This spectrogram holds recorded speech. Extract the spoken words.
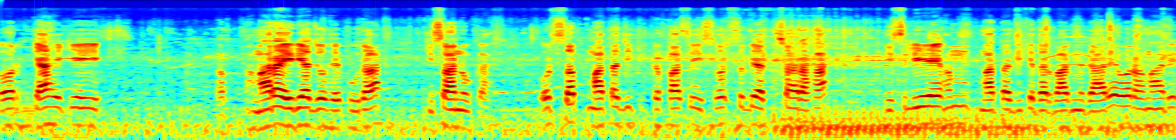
और क्या है कि हमारा एरिया जो है पूरा किसानों का है। और सब माता जी की कृपा से ईश्वर से भी अच्छा रहा। इसलिए हम माता जी के दरबार में जा रहे हैं और हमारे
